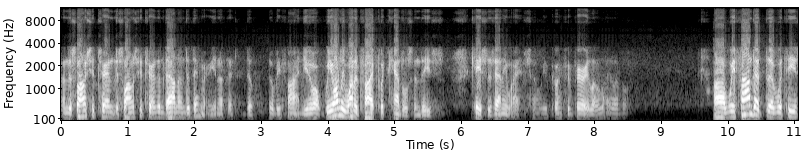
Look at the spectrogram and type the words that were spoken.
And as long as you turn, as long as you turn them down in the dimmer, you know, they, they'll, they'll be fine. You know, we only wanted five foot candles in these cases anyway, so we we're going for very low light level. Uh, we found that uh, with these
